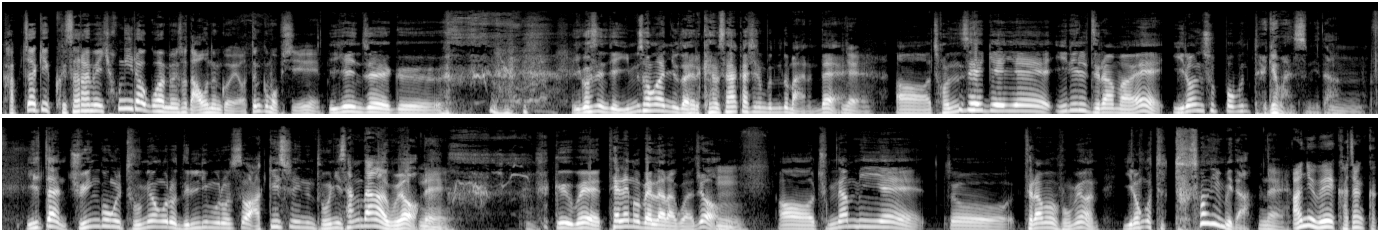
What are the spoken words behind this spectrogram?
갑자기 그 사람의 형이라고 하면서 나오는 거예요. 뜬금없이. 이게 이제 그 이것은 이제 임성한 유다 이렇게 생각하시는 분들도 많은데 예. 어, 전 세계의 일일 드라마에 이런 수법은 되게 많습니다. 음. 일단 주인공을 두 명으로 늘림으로써 아낄 수 있는 돈이 상당하고요. 네. 그 왜 텔레노벨라라고 하죠. 음. 어 중남미의 저 드라마 보면 이런 것들 투성입니다. 네. 아니 왜 가장 가-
